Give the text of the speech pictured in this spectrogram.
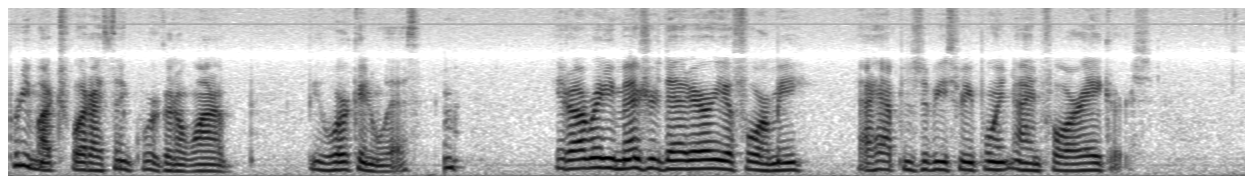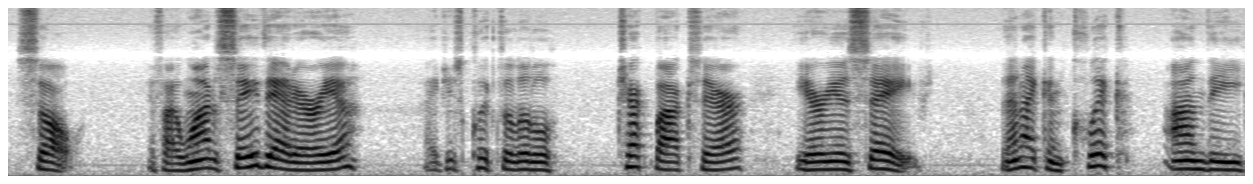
pretty much what I think we're going to want to be working with. It already measured that area for me. That happens to be 3.94 acres. So, if I want to save that area, I just click the little checkbox there. The area is saved. Then I can click on the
